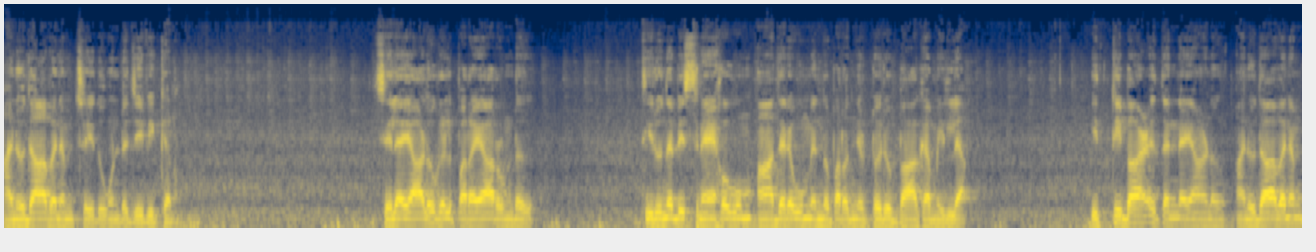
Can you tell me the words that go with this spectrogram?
അനുദാപനം ചെയ്തുകൊണ്ട് ജീവിക്കണം. ചിലയാളുകൾ പറയാറുണ്ട് തിരുനബി സ്നേഹവും ആദരവും എന്ന് പറഞ്ഞിട്ടൊരു ഭാഗമില്ല. ഇത്തിബാഴ് തന്നെയാണ് അനുധാവനം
